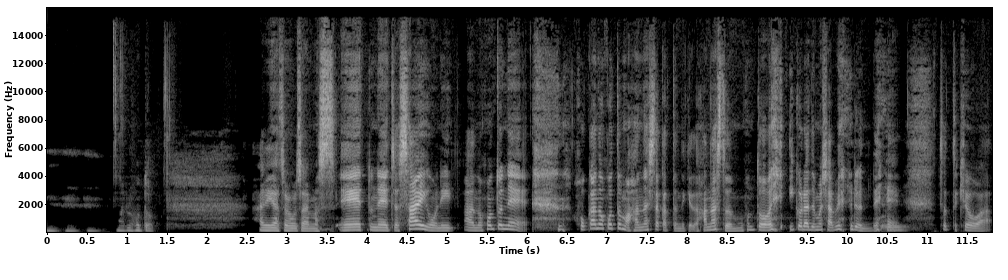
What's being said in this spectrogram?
うんうんうんなるほど。ありがとうございます。えーっとね、じゃあ最後に、あの、本当ね、他のことも話したかったんだけど、話すと本当いくらでも喋れるんで、うんちょっと今日は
